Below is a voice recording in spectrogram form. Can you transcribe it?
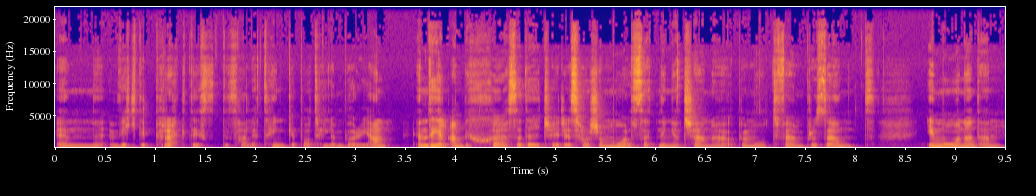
en viktig praktisk detalj att tänka på till en början. En del ambitiösa daytraders har som målsättning att tjäna uppemot 5% i månaden.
